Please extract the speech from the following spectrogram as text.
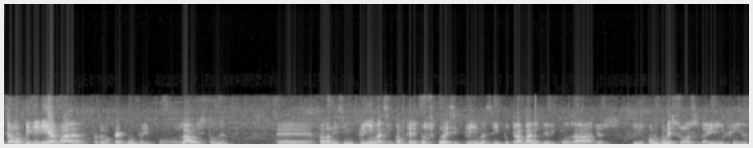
Então eu pediria agora fazer uma pergunta aí pro Lauriston, né? É, falando assim, em clima, assim, como que ele buscou esse clima assim pro trabalho dele com os áudios e como começou isso daí, enfim, né?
